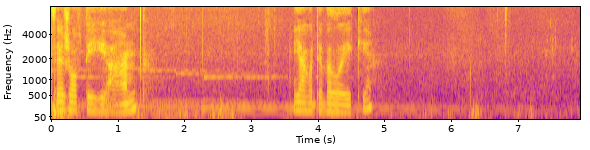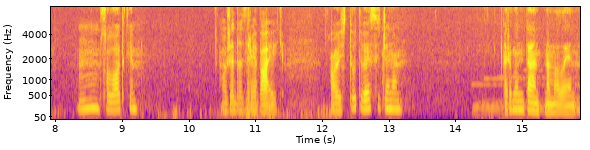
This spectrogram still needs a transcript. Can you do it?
Це жовтий гігант. Ягоди великі. Солодкі. Вже дозрівають. А ось тут висаджена ремонтантна малина.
